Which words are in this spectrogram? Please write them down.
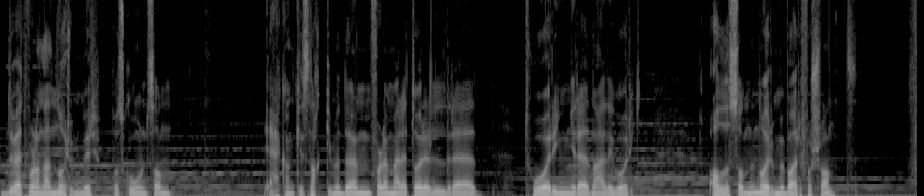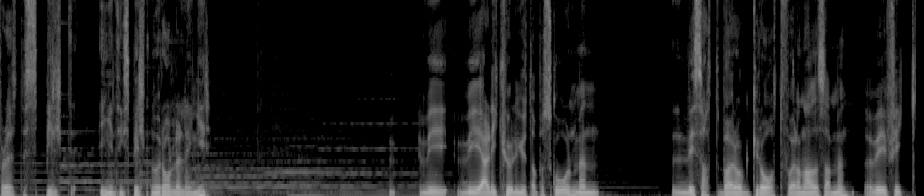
Du vet hvordan det er normer på skolen sånn Jeg kan ikke snakke med dem, for dem er et år eldre, to år yngre Nei, det går ikke. Alle sånne normer bare forsvant. For det, det spilte Ingenting spilte noen rolle lenger vi, vi er de kule gutta på skolen, men Vi satt bare og gråt foran alle sammen. Vi fikk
